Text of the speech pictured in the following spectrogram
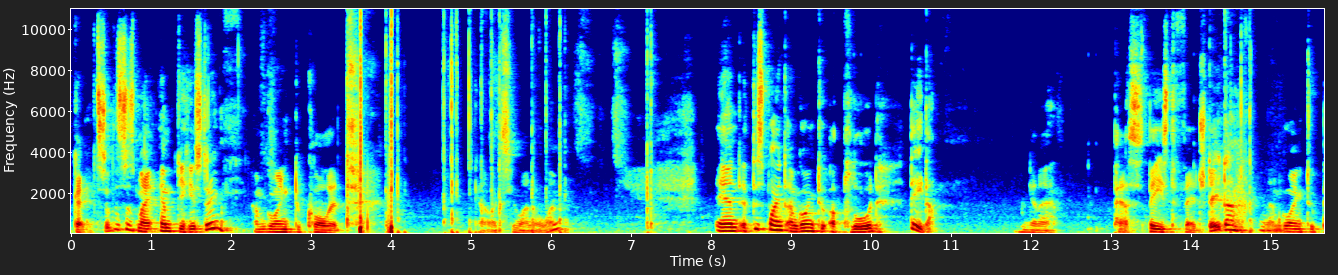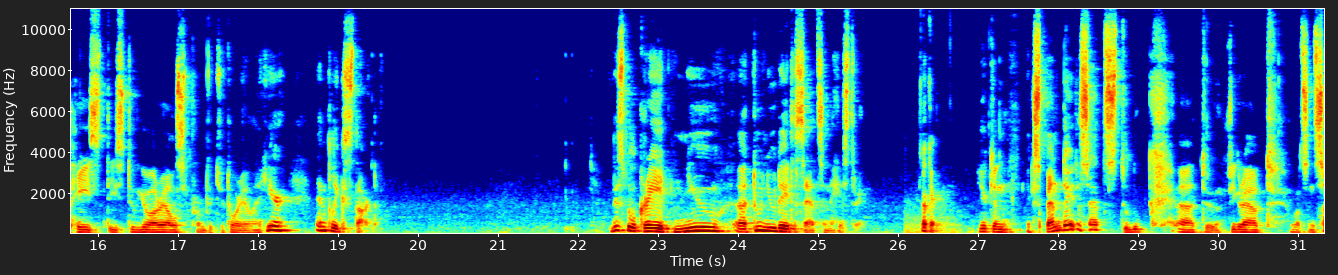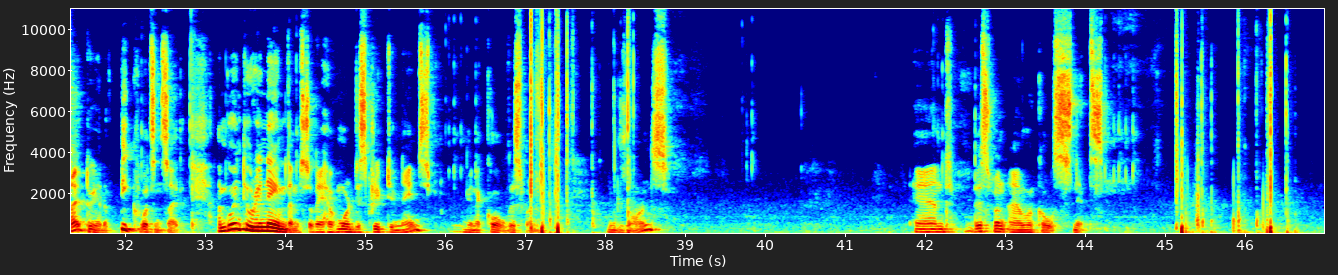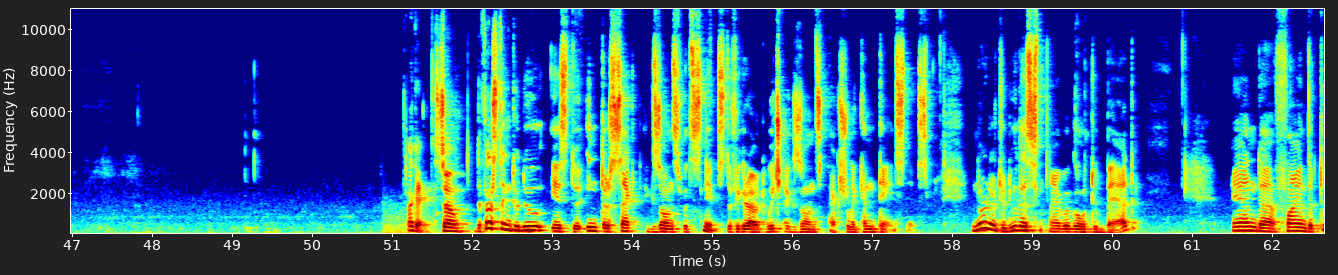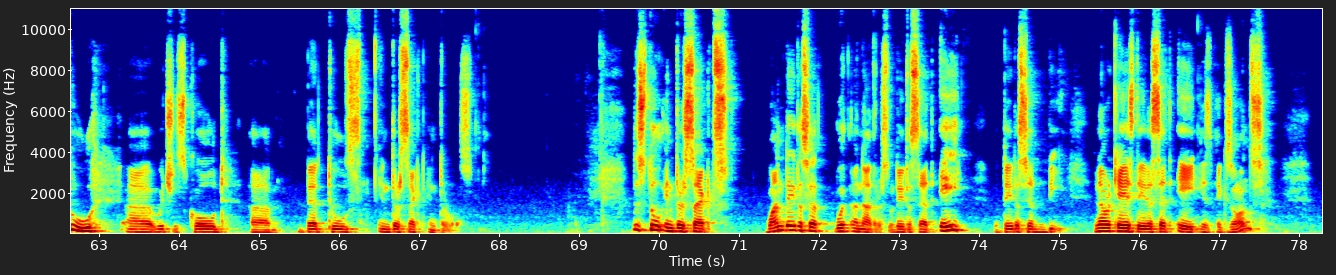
Okay, so this is my empty history. I'm going to call it Galaxy 101. And at this point, I'm going to upload data. I'm gonna pass, paste fetch data. I'm going to paste these two URLs from the tutorial in here and click start. This will create new uh, two new data sets in the history. Okay, you can expand data sets to look uh, to figure out what's inside, to get a peek what's inside. I'm going to rename them so they have more descriptive names. I'm going to call this one exons. And this one I will call SNPs. Okay, so the first thing to do is to intersect exons with SNPs to figure out which exons actually contain SNPs. In order to do this, I will go to bed and uh, find the tool uh, which is called uh, bedtools intersect intervals. This tool intersects one dataset with another, so dataset A with dataset B. In our case, dataset A is exons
